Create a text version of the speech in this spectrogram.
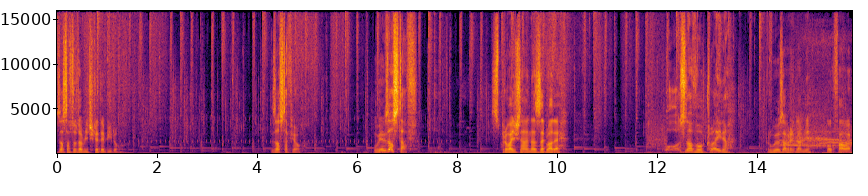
Zostaw tą tabliczkę, debilu. Zostaw ją. Mówiłem, zostaw. Sprowadzisz na nas zagładę. O, znowu, kolejna. Próbują zabrać dla mnie moją chwałę.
